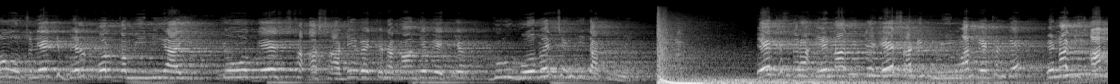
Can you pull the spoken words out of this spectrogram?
ਹੌਸਲੇ 'ਚ ਬਿਲਕੁਲ ਕਮੀ ਨਹੀਂ ਆਈ, ਕਿਉਂਕਿ ਸਾਡੇ ਵਿੱਚ ਰਗਾਂ ਦੇ ਵਿੱਚ ਗੁਰੂ ਗੋਬਿੰਦ ਸਿੰਘ ਜੀ ਦਾ ਖੂਨ ਹੈ ਇਹ ਕਿਸ ਤਰ੍ਹਾਂ, ਇਹਨਾਂ ਦੀ ਤੇ ਇਹ ਸਾਡੀ ਜ਼ਮੀਨ ਵੱਲ ਦੇਖਣਗੇ ਇਹਨਾਂ ਦੀ ਅੱਖ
